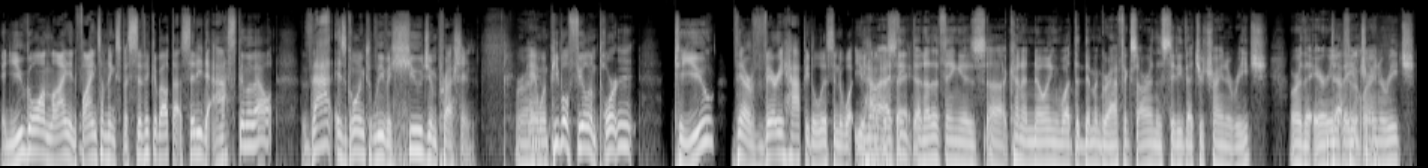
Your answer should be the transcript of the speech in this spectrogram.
and you go online and find something specific about that city to ask them about that is going to leave a huge impression Right. and when people feel important to you they're very happy to listen to what you, You have know, to I say. I think another thing is uh, kind of knowing what the demographics are in the city that you're trying to reach or the area that you're trying to reach.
